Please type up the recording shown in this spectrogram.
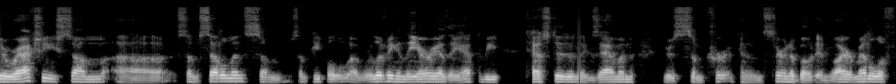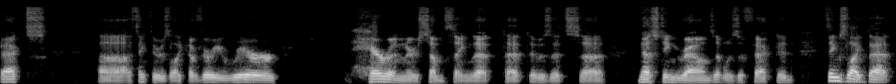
there were actually some uh, some settlements. Some some people uh, were living in the area. They had to be tested and examined. There's some concern about environmental effects. Uh, I think there's like a very rare heron or something that that it was its uh, nesting grounds that was affected. Things like that,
